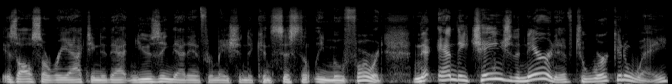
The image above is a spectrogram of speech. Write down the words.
is also reacting to that and using that information to consistently move forward. And, and they change the narrative to work in a way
